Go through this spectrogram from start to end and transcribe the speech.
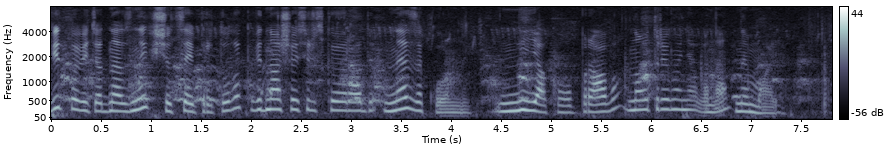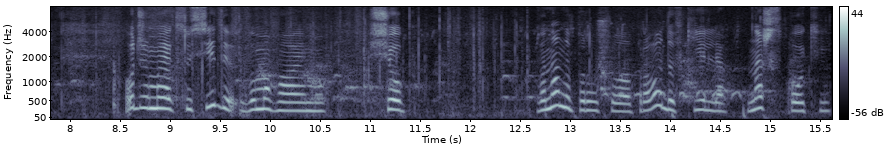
Відповідь одна з них, що цей притулок від нашої сільської ради незаконний. Ніякого права на утримання вона не має. Отже, ми, як сусіди, вимагаємо, щоб вона не порушувала права довкілля, наш спокій.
